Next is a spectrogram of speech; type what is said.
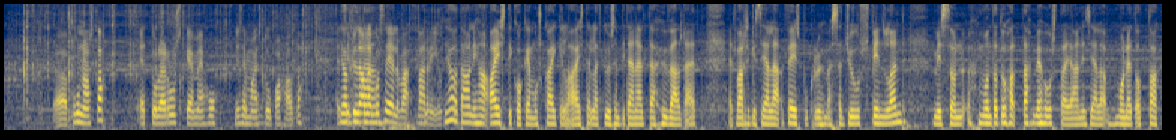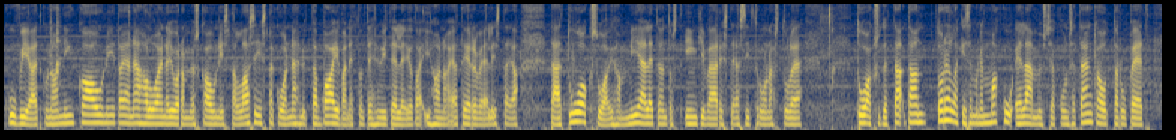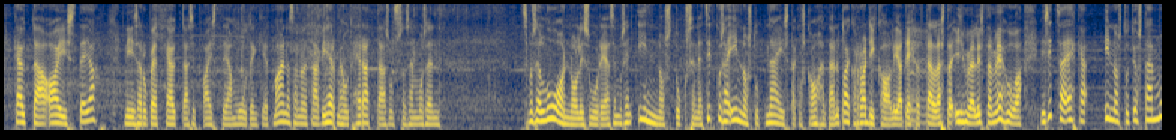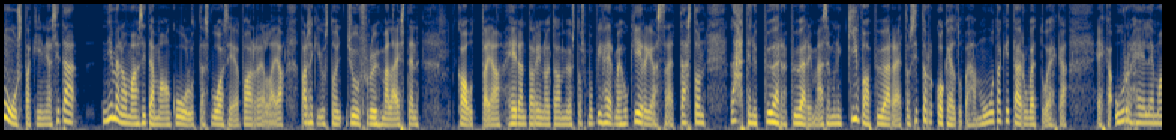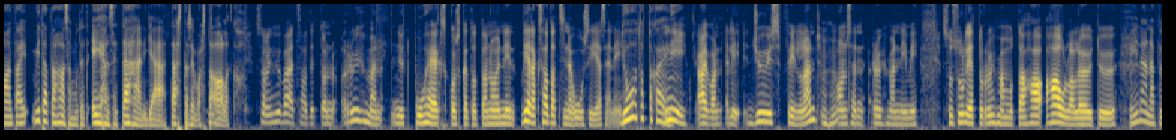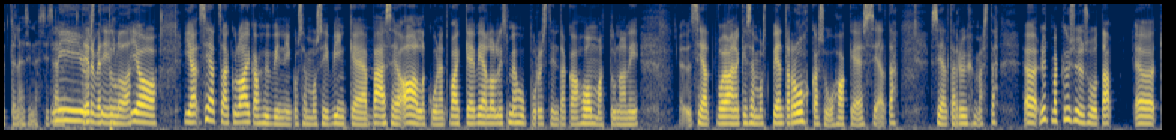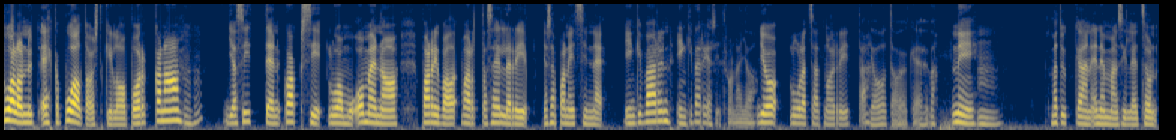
ää, punasta, että tulee ruskea mehu, niin se maistuu pahalta. Et Joo, pitää olla selvä väri Joo, tämä on ihan aistikokemus kaikilla aisteilla, että kyllä sen pitää näyttää hyvältä. Että et varsinkin siellä Facebook-ryhmässä Juice Finland, missä on monta tuhatta mehustajaa, niin siellä monet ottaa kuvia, että kun ne on niin kauniita ja nämä haluaa aina juoda myös kauniista lasista, kun on nähnyt tämän vaivan, että on tehnyt itselleen jotain ihanaa ja terveellistä. Ja tämä tuoksu on ihan mieletön, tuosta inkivääristä ja sitruunasta tulee tuoksut. Tämä on todellakin semmoinen makuelämys ja kun sä tämän kautta rupeat käyttää aisteja, niin sä rupeat käyttää sit aisteja muutenkin. Et mä aina sanon, että nämä vihermehut herättää sussa semmoisen semmoisen luonnollisuuden ja semmoisen innostuksen, että sit kun sä innostut näistä, koska onhan tämä nyt aika radikaalia tehdä mm. tällaista ihmeellistä mehua, niin sit sä ehkä innostut jostain muustakin ja sitä nimenomaan sitä mä oon kuullut tässä vuosien varrella ja varsinkin just noin Juice-ryhmäläisten kautta ja heidän tarinoitaan myös tuossa mun vihermehu-kirjassa, että tästä on lähtenyt pyörä pyörimään, semmoinen kiva pyörä, että on sitten kokeiltu vähän muutakin tai ruvettu ehkä, ehkä urheilemaan tai mitä tahansa, mutta et eihän se tähän jää, tästä se vasta mm. alkaa. Se oli hyvä, että sä otit ton ryhmän nyt puheeksi, koska tota noin, niin vieläkö sä otat sinne uusia jäseniä? Joo, totta kai. Niin, aivan. Eli Jewish Finland mm-hmm. on sen ryhmän nimi. Se on suljettu ryhmä, mutta ha- haula löytyy. Minä näpyttelen sinne sisälle. Niin Tervetuloa. Justiin. Joo, ja sieltä saa kyllä aika hyvin niin semmoisia vinkkejä ja mm. pääsee alkuun, että vaikka ei vielä olisi mehupuristin takaa hommattuna, niin sieltä voi ainakin semmoista pientä rohkaisua hakea sieltä, sieltä ryhmästä. Ö, nyt mä kysyn sulta, ö, tuolla on nyt ehkä puolitoista kiloa porkkanaa, mm-hmm. ja sitten kaksi luomu omenaa, pari vartta selleri, ja sä panit sinne inkiväärin. Inkivääri ja sitruuna, joo. Joo, luulet sä, että noin riittää? Joo, tämä on oikein hyvä. Niin. Mm. Mä tykkään enemmän sille, että se on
